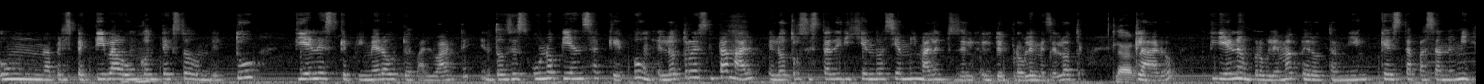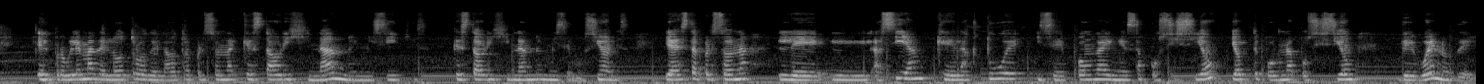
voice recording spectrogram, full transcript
una, perspectiva o un contexto donde tú tienes que primero autoevaluarte. Entonces uno piensa que, ¡pum!, el otro está mal, el otro se está dirigiendo hacia mí mal, entonces el, el, problema es del otro. Claro. claro, tiene un problema, pero también qué está pasando en mí. El problema del otro o de la otra persona, qué está originando en mi psiquis, qué está originando en mis emociones. Y a esta persona le, le hacían que él actúe y se ponga en esa posición y opte por una posición de bueno, de,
